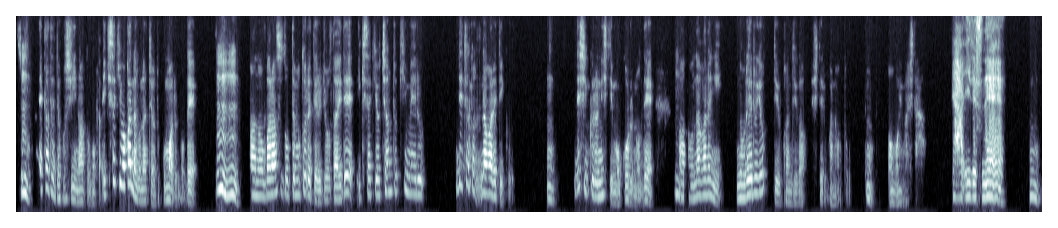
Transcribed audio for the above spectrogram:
そこまで立ててほしいなと思った。行き先わかんなくなっちゃうと困るので、うんうん。あの、バランスとっても取れてる状態で、行き先をちゃんと決める。で、ちゃんと流れていく。うん。で、シンクロニシティも起こるので、うんあの、流れに乗れるよっていう感じがしてるかなと、うん、思いました。いや、いいですね。うん。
